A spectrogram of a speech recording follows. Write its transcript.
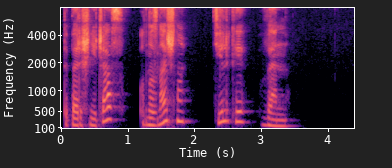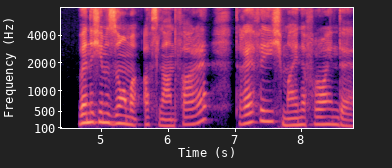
теперішній час однозначно тільки wenn. Wenn ich im Sommer aufs Land fahre, treffe ich meine Freunde.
